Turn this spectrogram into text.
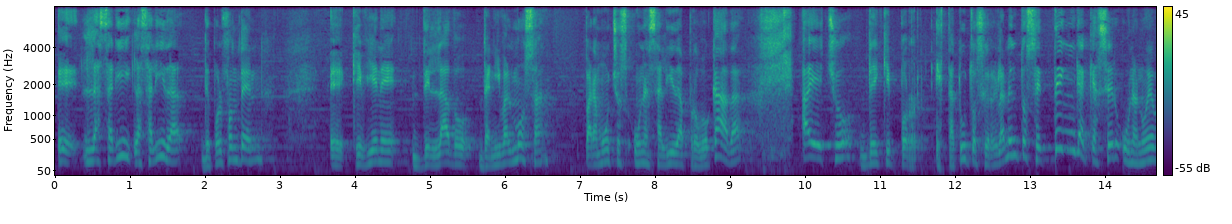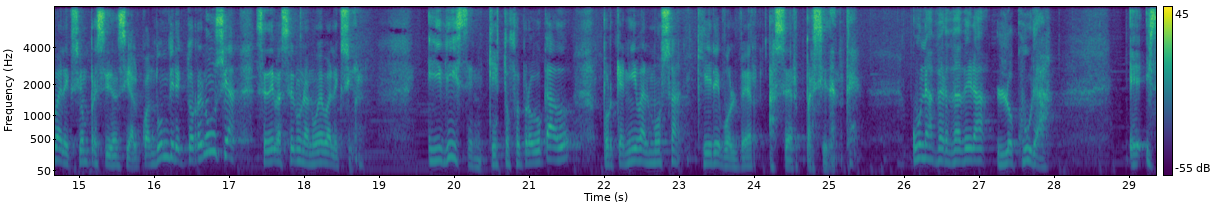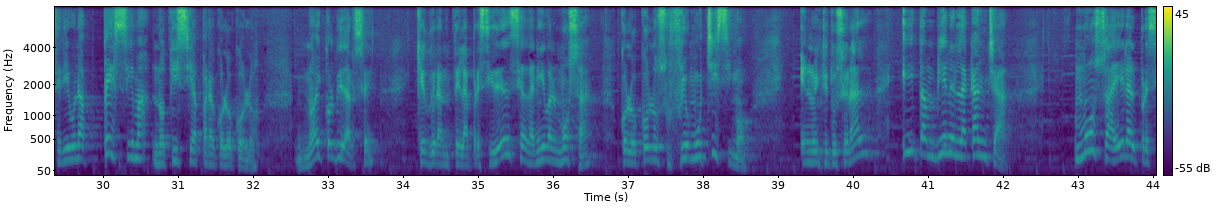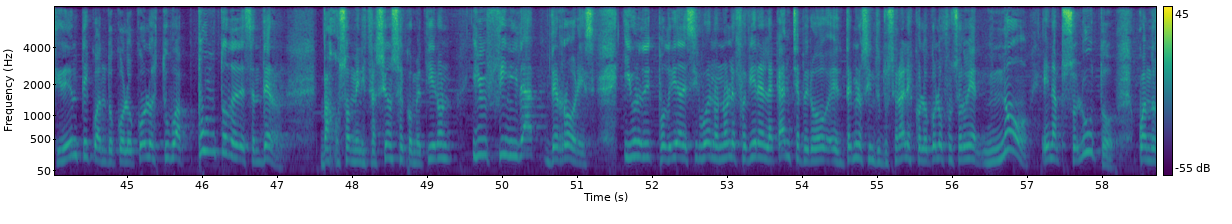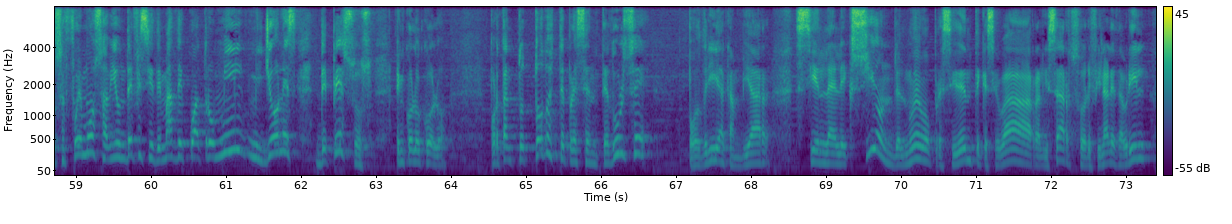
Eh, la, salida de Paul Fontaine, eh, que viene del lado de Aníbal Mosa, para muchos una salida provocada, ha hecho de que por estatutos y reglamentos se tenga que hacer una nueva elección presidencial. Cuando un director renuncia, se debe hacer una nueva elección. Y dicen que esto fue provocado porque Aníbal Mosa quiere volver a ser presidente. Una verdadera locura. Eh, y sería una pésima noticia para Colo Colo. No hay que olvidarse que durante la presidencia de Aníbal Mosa, Colo Colo sufrió muchísimo en lo institucional y también en la cancha. Moza era el presidente cuando Colo Colo estuvo a punto de descender. Bajo su administración se cometieron infinidad de errores. Y uno podría decir, bueno, no le fue bien en la cancha, pero en términos institucionales Colo Colo funcionó bien. No, en absoluto. Cuando se fue Moza había un déficit de más de 4 mil millones de pesos en Colo Colo. Por tanto, todo este presente dulce podría cambiar si en la elección del nuevo presidente que se va a realizar sobre finales de abril,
